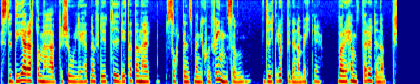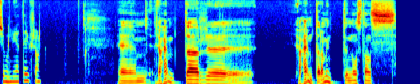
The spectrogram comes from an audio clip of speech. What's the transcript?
studerat de här personligheterna? För det är tidigt att den här sortens människor finns och dyker upp i dina böcker. Var hämtar du dina personligheter ifrån? Ehm, jag hämtar eh, Jag hämtar dem inte någonstans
